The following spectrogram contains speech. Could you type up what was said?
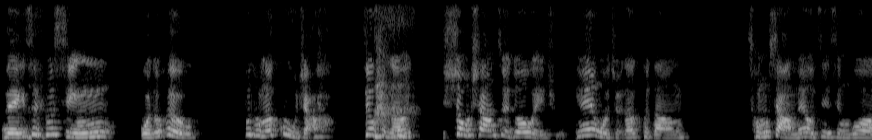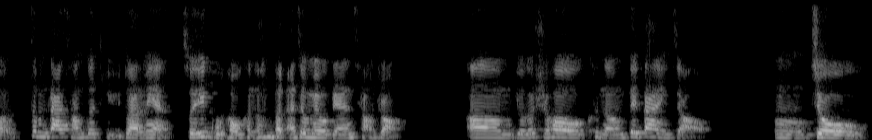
每一次出行我都会有不同的故障，就可能受伤最多为主，因为我觉得可能从小没有进行过这么大强度的体育锻炼，所以骨头可能 本来就没有别人强壮。嗯，有的时候可能被绊一脚，嗯，就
